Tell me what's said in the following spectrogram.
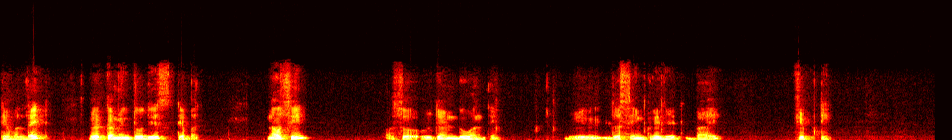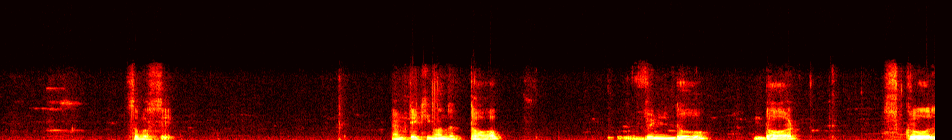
table right? We are coming to this table. Now see so we can do one thing. We'll just increase it by 50 suppose see i'm taking on the top window dot scroll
